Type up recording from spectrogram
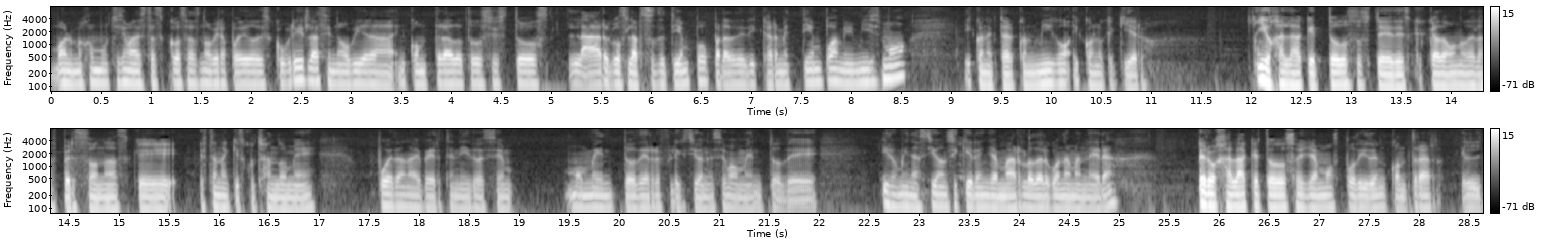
a lo mejor muchísimas de estas cosas no hubiera podido descubrirlas si no hubiera encontrado todos estos largos lapsos de tiempo para dedicarme tiempo a mí mismo y conectar conmigo y con lo que quiero. Y ojalá que todos ustedes, que cada una de las personas que están aquí escuchándome puedan haber tenido ese momento de reflexión, ese momento de iluminación, si quieren llamarlo de alguna manera. Pero ojalá que todos hayamos podido encontrar el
